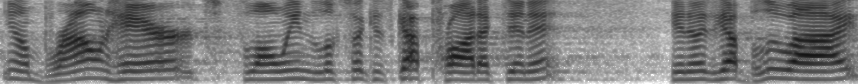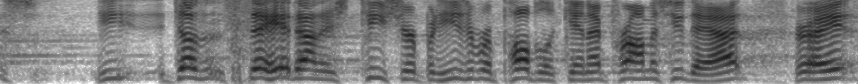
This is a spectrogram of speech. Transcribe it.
you know, brown hair, it's flowing, looks like it's got product in it. You know, he's got blue eyes. He doesn't say it on his t shirt, but he's a Republican, I promise you that, right?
